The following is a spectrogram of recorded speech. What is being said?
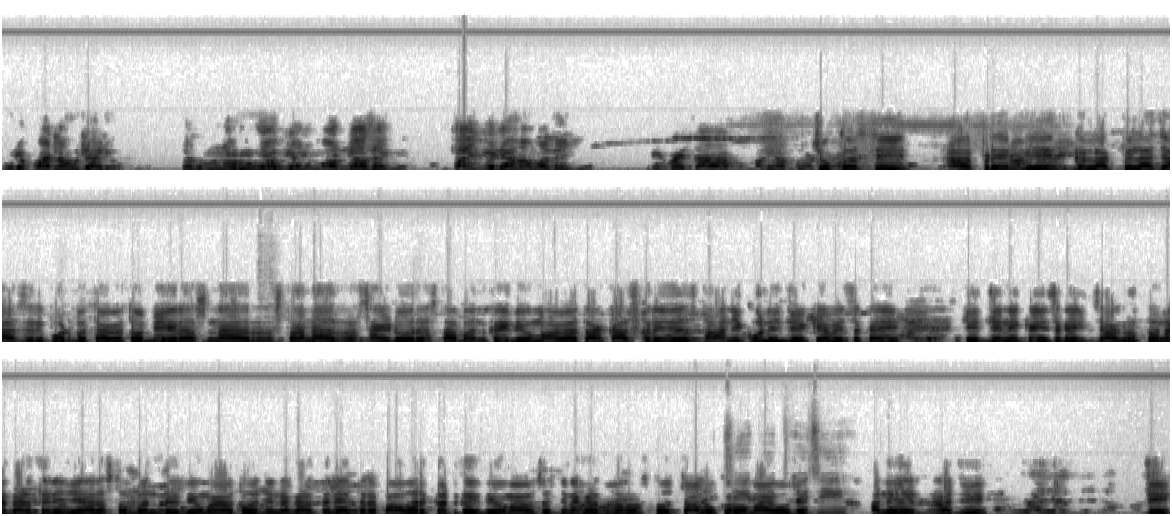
ઉડે પાટલા ઉઠાડ્યો તો મને શું ઉઠાડ્યો મારું ના થાય થાય ગયો હામાં થઈ ગયો. ચોક્કસથી આપણે બે કલાક પહેલા જ આજ રિપોર્ટ બતાવ્યો હતો. બે રસના રસ્તાના સાઈડો રસ્તા બંધ કરી દેવામાં આવ્યા હતા. ખાસ કરીને સ્થાનિકોની જે કહેવાય શકાય કે જેને કહી શકાય જાગૃતતાના કારણે તેને જે આ રસ્તો બંધ કરી દેવામાં આવ્યો હતો. જેના કારણે તેને અત્યારે પાવર કટ કરી દેવામાં આવ્યો છે. જેના કારણે રસ્તો ચાલુ કરવામાં આવ્યો છે. અને હજી જી.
